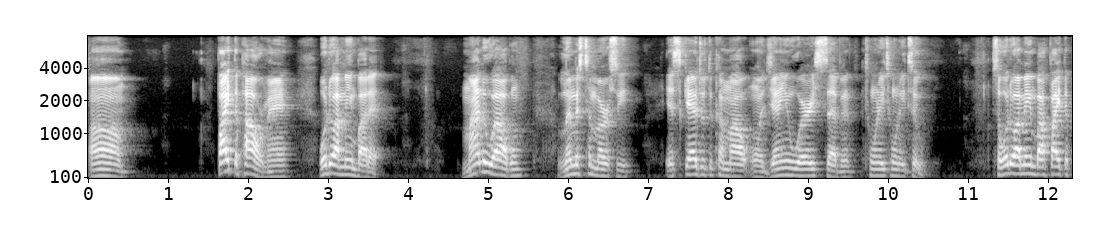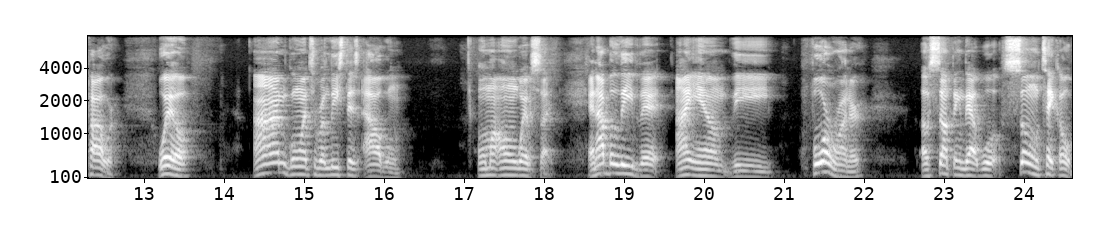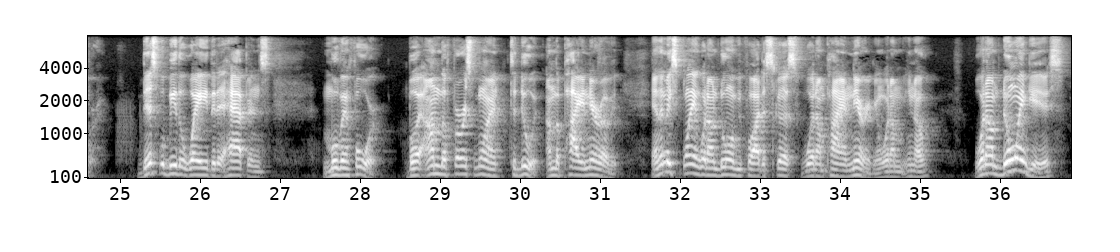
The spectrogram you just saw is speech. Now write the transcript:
Um, fight the power, man. What do I mean by that? My new album, Limits to Mercy, is scheduled to come out on January 7th, 2022. So, what do I mean by Fight the Power? Well, I'm going to release this album on my own website. And I believe that I am the forerunner of something that will soon take over. This will be the way that it happens moving forward. But I'm the first one to do it, I'm the pioneer of it. And let me explain what I'm doing before I discuss what I'm pioneering and what I'm, you know, what I'm doing is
